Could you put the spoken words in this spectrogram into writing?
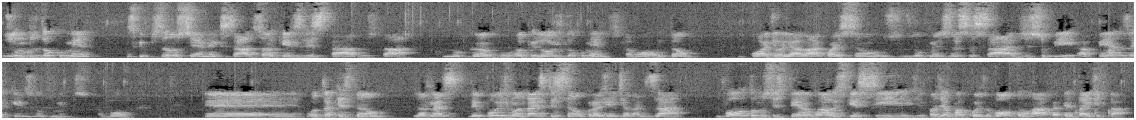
Os únicos documentos que precisam ser anexados são aqueles listados tá, no campo upload de documentos, tá bom? Então, pode olhar lá quais são os, os documentos necessários e subir apenas aqueles documentos, tá bom? É, outra questão, os atletas, depois de mandar a inscrição para a gente analisar, voltam no sistema, ah, eu esqueci de fazer alguma coisa, voltam lá para tentar editar.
